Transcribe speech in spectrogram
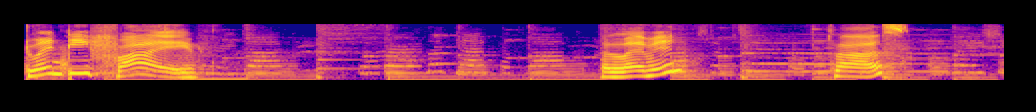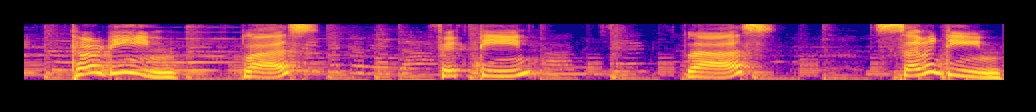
25 11 plus 13 plus 15 plus 17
